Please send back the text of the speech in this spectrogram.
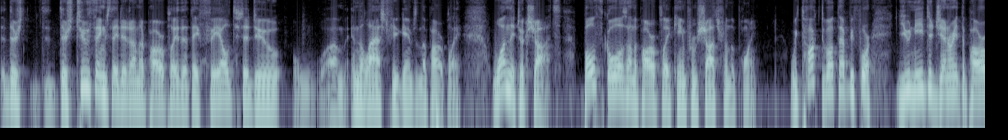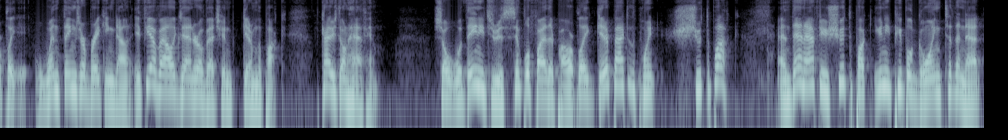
there's there's two things they did on their power play that they failed to do um, in the last few games in the power play. One, they took shots. Both goals on the power play came from shots from the point. We talked about that before. You need to generate the power play when things are breaking down. If you have Alexander Ovechkin, get him the puck. The Coyotes don't have him. So what they need to do is simplify their power play, get it back to the point, shoot the puck. And then after you shoot the puck, you need people going to the net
